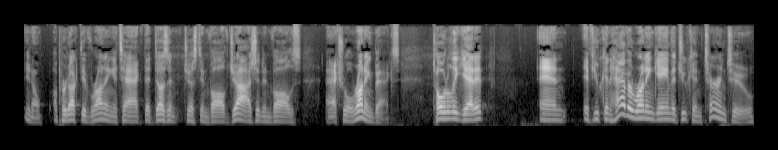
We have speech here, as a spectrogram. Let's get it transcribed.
you know, a productive running attack that doesn't just involve Josh, it involves actual running backs. Totally get it. And if you can have a running game that you can turn to,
